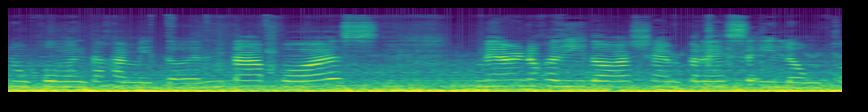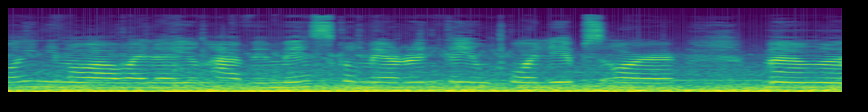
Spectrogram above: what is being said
nung pumunta kami doon. Tapos, meron ako dito, syempre sa ilong ko, hindi mawawala yung Avemis. Kung meron kayong polyps or mga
